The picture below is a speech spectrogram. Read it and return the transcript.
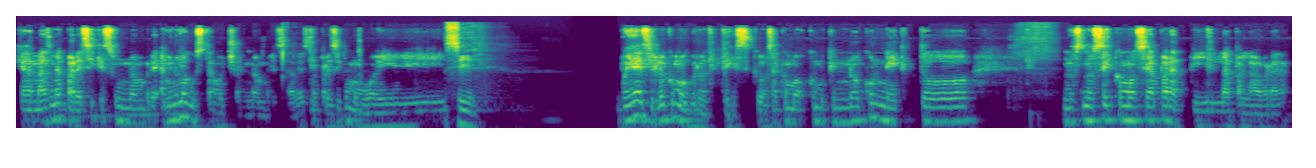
Que además me parece que es un nombre, a mí no me gusta mucho el nombre, ¿sabes? Me parece como muy, Sí, voy a decirlo como grotesco, o sea, como, como que no conecto, no, no sé cómo sea para ti la palabra.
